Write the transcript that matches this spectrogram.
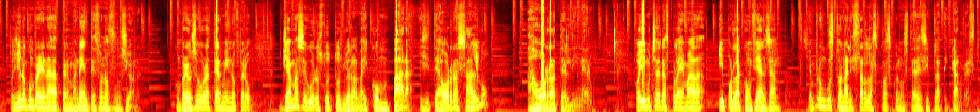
Entonces yo no compraría nada permanente, eso no funciona. Compraría un seguro a término, pero llama a seguros tú, tus y compara. Y si te ahorras algo, ahórrate el dinero. Oye, muchas gracias por la llamada y por la confianza. Siempre un gusto analizar las cosas con ustedes y platicar de esto.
